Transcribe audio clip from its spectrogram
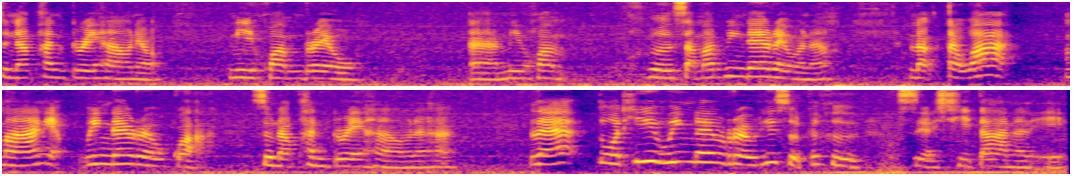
สุนัขพันธุ์ greyhound เนี่ย มีความเร็ว อ่ามีความคือสามารถวิ่งได้เร็วนะแล้วแต่ว่าม้าเนี่ยวิ่งได้เร็วกว่าสุนัขพันธุ์เกรฮาวน์นะคะ และตัวที่วิ่งได้เร็วที่สุดก็คือเสือชีตานั่นเอง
